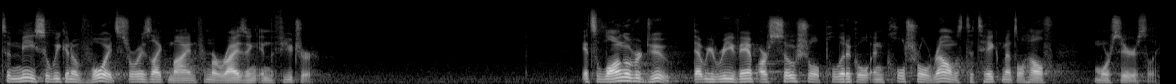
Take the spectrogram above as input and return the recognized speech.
to me so we can avoid stories like mine from arising in the future. It's long overdue that we revamp our social, political, and cultural realms to take mental health more seriously.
